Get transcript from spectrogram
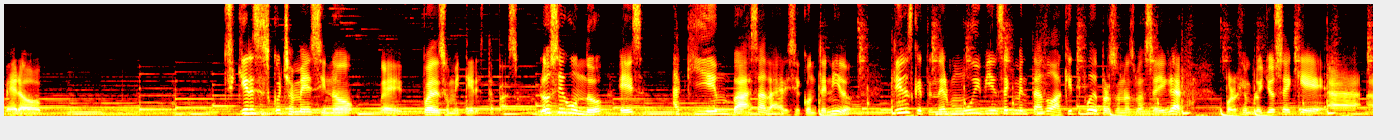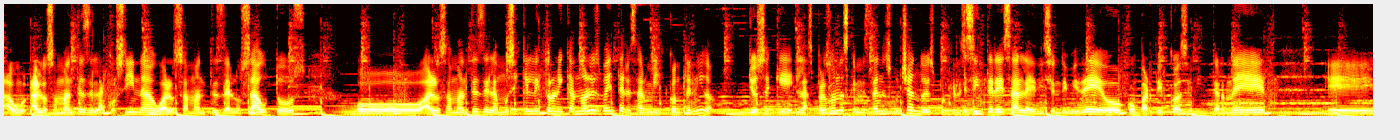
pero si quieres escúchame, si no, eh, puedes omitir este paso. Lo segundo es a quién vas a dar ese contenido. Tienes que tener muy bien segmentado a qué tipo de personas vas a llegar. Por ejemplo, yo sé que a, los amantes de la cocina o a los amantes de los autos o a los amantes de la música electrónica no les va a interesar mi contenido. Yo sé que las personas que me están escuchando es porque les interesa la edición de video, compartir cosas en internet, eh,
